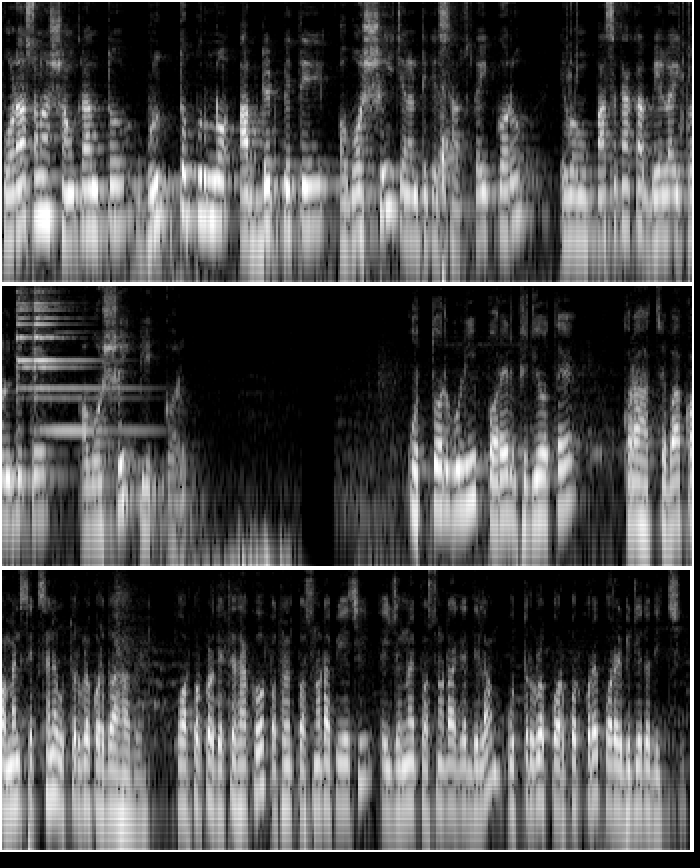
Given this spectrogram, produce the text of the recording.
পড়াশোনা সংক্রান্ত গুরুত্বপূর্ণ আপডেট পেতে অবশ্যই চ্যানেলটিকে সাবস্ক্রাইব করো এবং পাশে থাকা বেল আইকনটিতে অবশ্যই ক্লিক করো। উত্তরগুলি পরের ভিডিওতে করা হচ্ছে বা কমেন্ট সেকশানে উত্তরগুলো করে দেওয়া হবে। পরপর করে দেখতে থাকো। প্রথমে প্রশ্নটা পেয়েছি। এই জন্যই প্রশ্নটা আগে দিলাম। উত্তরগুলো পরপর করে পরের ভিডিওতে দিচ্ছি।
